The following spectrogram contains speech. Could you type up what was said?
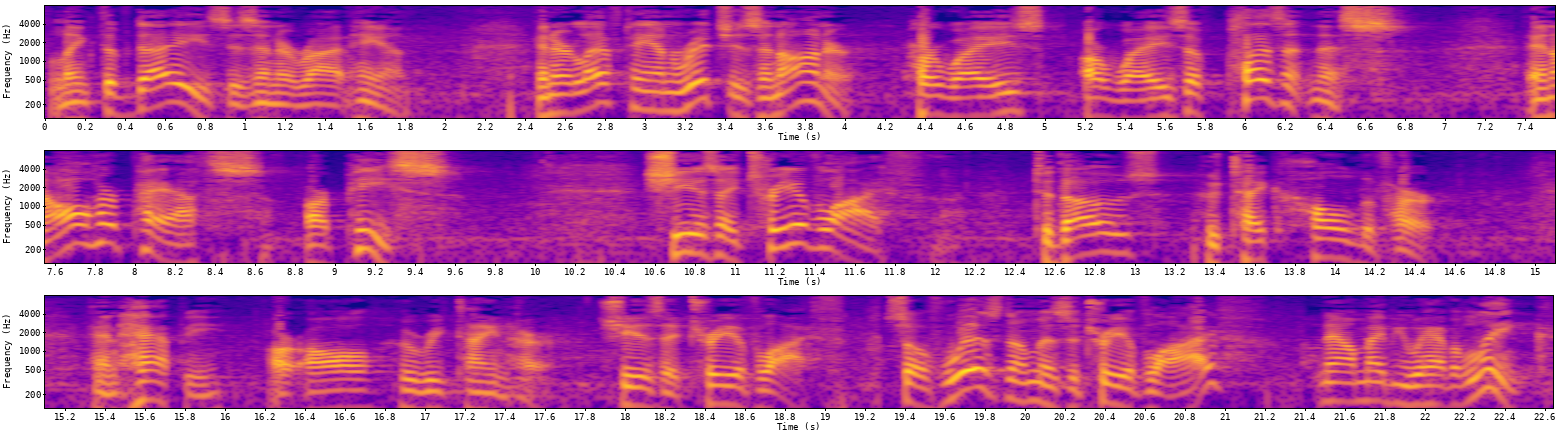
Length of days is in her right hand. In her left hand, riches and honor. Her ways are ways of pleasantness, and all her paths are peace. She is a tree of life to those who take hold of her, and happy are all who retain her. She is a tree of life. So, if wisdom is a tree of life, now maybe we have a link.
